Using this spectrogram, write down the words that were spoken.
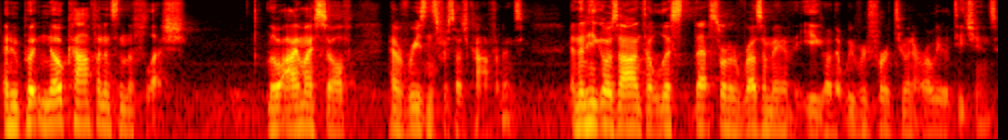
and who put no confidence in the flesh, though I myself have reasons for such confidence. And then he goes on to list that sort of resume of the ego that we've referred to in earlier teachings.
